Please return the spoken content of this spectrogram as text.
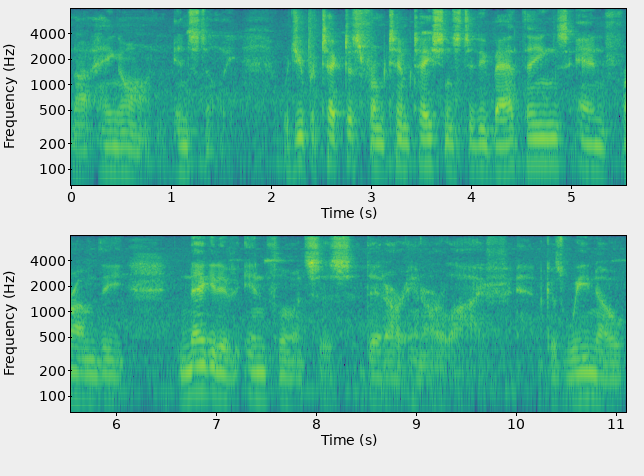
not hang on instantly. Would you protect us from temptations to do bad things and from the negative influences that are in our life? Because we know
